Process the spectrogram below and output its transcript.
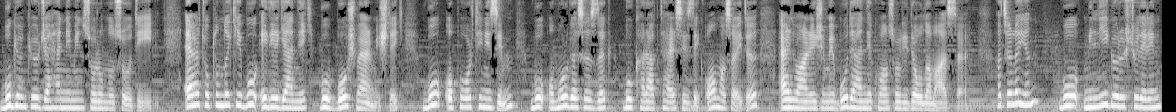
bugünkü cehennemin sorumlusu değil. Eğer toplumdaki bu edilgenlik, bu boş vermişlik, bu oportunizm, bu omurgasızlık, bu karaktersizlik olmasaydı Erdoğan rejimi bu denli konsolide olamazdı. Hatırlayın bu milli görüşçülerin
